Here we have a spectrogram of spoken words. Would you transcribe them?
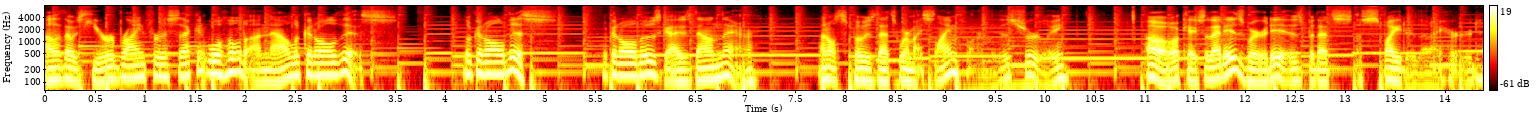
I thought that was Herobrine for a second. Well, hold on now. Look at all this. Look at all this. Look at all those guys down there. I don't suppose that's where my slime farm is, surely. Oh, okay, so that is where it is, but that's a spider that I heard.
